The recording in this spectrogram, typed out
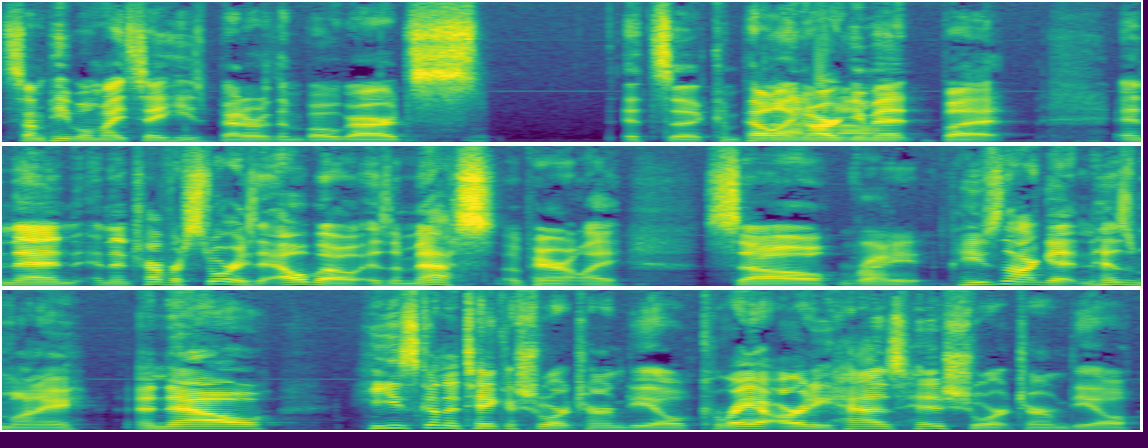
Some people might say he's better than Bogaerts. It's a compelling ah. argument, know. but and then and then Trevor Story's elbow is a mess apparently. So right, he's not getting his money, and now he's going to take a short term deal. Correa already has his short term deal.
